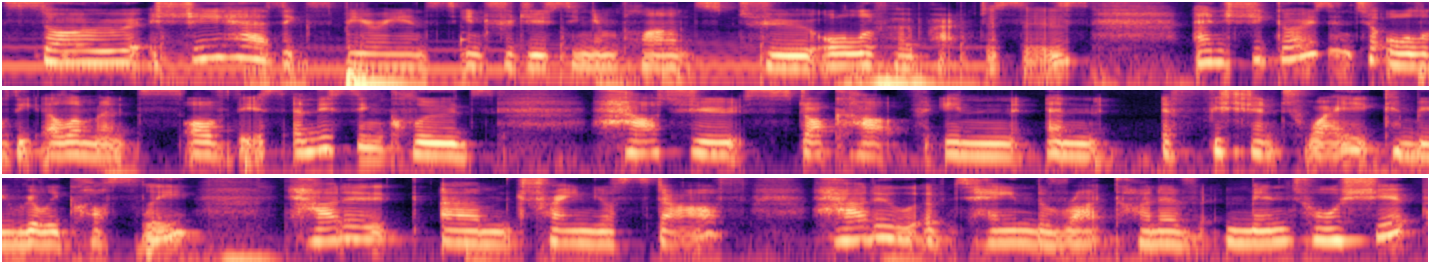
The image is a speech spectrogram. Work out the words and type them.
So she has experienced introducing implants to all of her practices, and she goes into all of the elements of this, and this includes how to stock up in an efficient way. It can be really costly. How to um, train your staff, how to obtain the right kind of mentorship.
